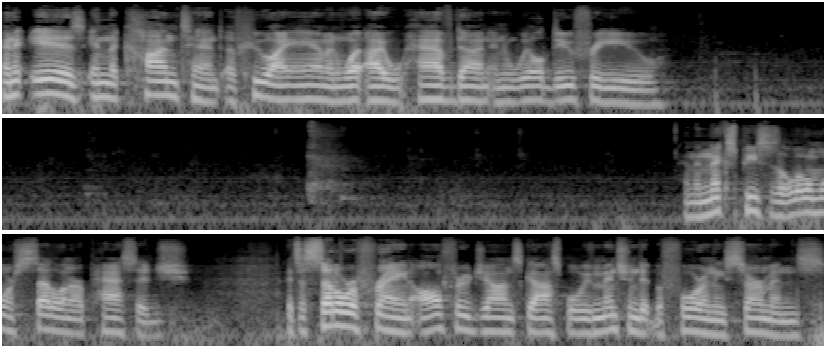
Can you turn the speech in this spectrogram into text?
And it is in the content of who I am and what I have done and will do for you. And the next piece is a little more subtle in our passage. It's a subtle refrain all through John's gospel. We've mentioned it before in these sermons.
